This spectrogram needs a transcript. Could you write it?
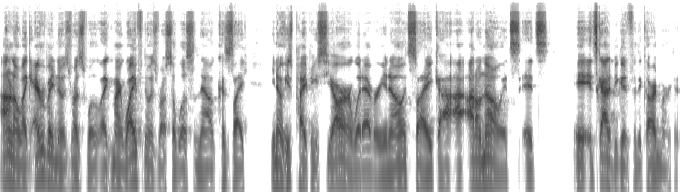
I don't know, like everybody knows Russell. Like my wife knows Russell Wilson now because like you know he's piping CR or whatever. You know, it's like I, I don't know. It's it's it's got to be good for the card market.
